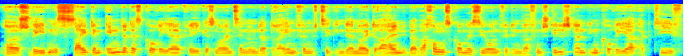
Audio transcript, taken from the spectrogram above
Äh, Schweden ist seit dem Ende des Koreakrieges 1953 in der neutralen Überwachungskommission für den Waffenstillstand in Korea aktiv.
